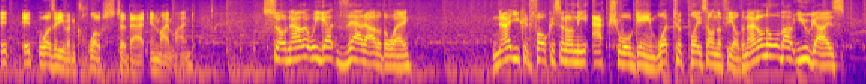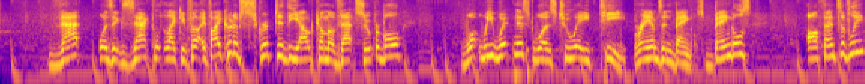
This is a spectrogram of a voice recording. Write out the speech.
it, it wasn't even close to that in my mind. So now that we got that out of the way, now you could focus in on the actual game, what took place on the field. And I don't know about you guys, that was exactly like if if I could have scripted the outcome of that Super Bowl, what we witnessed was to a T. Rams and Bengals. Bengals offensively,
